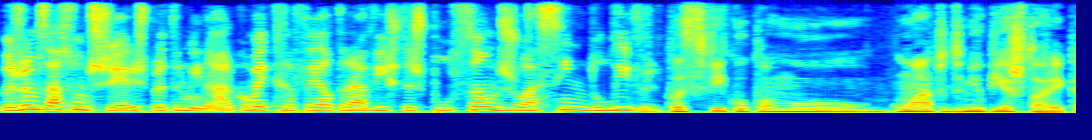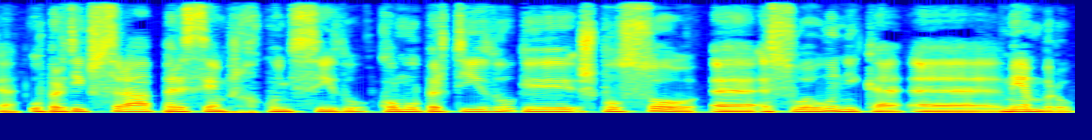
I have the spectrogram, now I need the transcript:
Mas vamos a assuntos sérios para terminar. Como é que Rafael terá visto a expulsão de Joacine do livre? Classifico como um ato de miopia histórica. O partido será para sempre reconhecido como o partido que expulsou eh, a sua única eh, membro,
